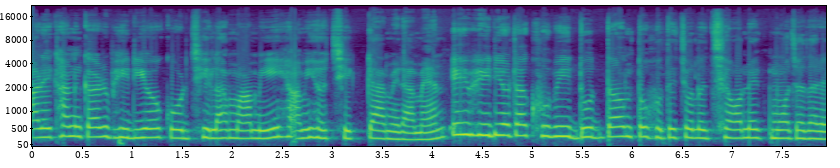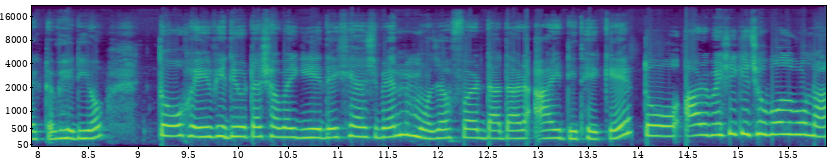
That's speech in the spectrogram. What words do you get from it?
আর এখানকার ভিডিও করছিলাম আমি আমি হচ্ছি ক্যামেরাম্যান এই ভিডিওটা খুবই দুর্দান্ত হতে চলেছে, অনেক মজাদার একটা ভিডিও তো এই ভিডিওটা সবাই গিয়ে দেখে আসবেন মোজাফফর দাদার আইডি থেকে। তো আর বেশি কিছু বলব না।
